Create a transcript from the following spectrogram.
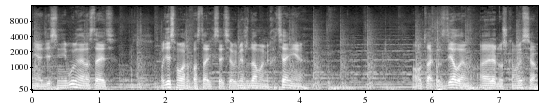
Нет, здесь не будем, наверное, ставить. Вот здесь можно поставить, кстати, между домами. Хотя не. Вот так вот сделаем а, рядышком и все.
